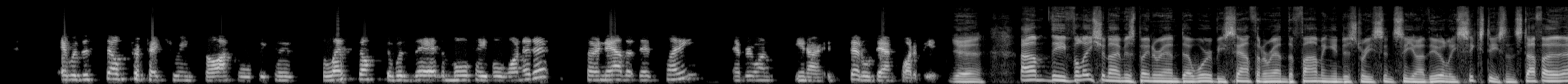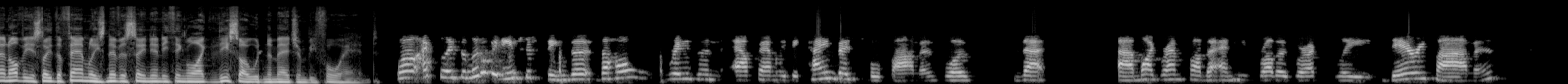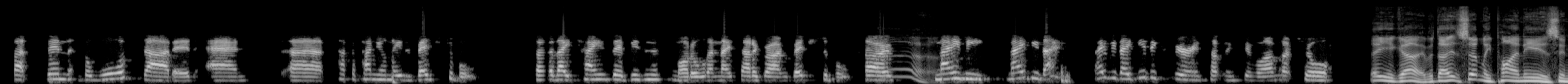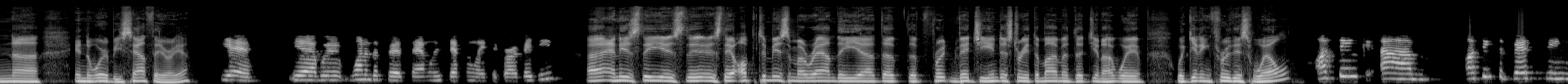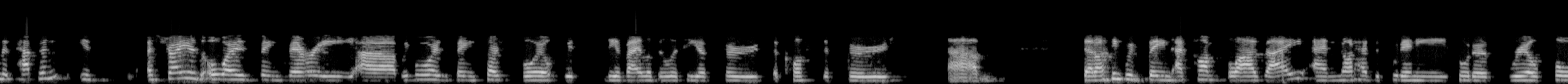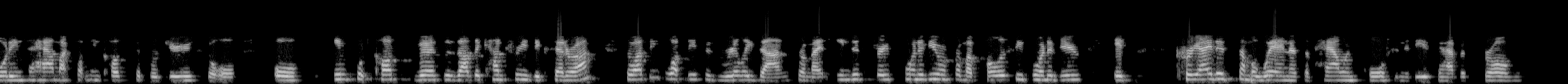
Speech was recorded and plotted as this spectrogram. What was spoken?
it was a self perpetuating cycle because the less stock that was there, the more people wanted it. So now that there's plenty, everyone's you know it's settled down quite a bit. Yeah, um, the Velisha name has been around uh, Werribee South and around the farming industry since you know the early '60s and stuff. Uh, and obviously, the family's never seen anything like this. I wouldn't imagine beforehand. Well, actually, it's a little bit interesting. The the whole reason our family became vegetable farmers was that uh, my grandfather and his brothers were actually dairy farmers, but then the war started and uh, Puckapunyal needed vegetables. So they changed their business model and they started growing vegetables. So ah. maybe maybe they maybe they did experience something similar. I'm not sure. There you go. But they're certainly pioneers in uh, in the Werribee South area. Yeah, yeah, we're one of the first families definitely to grow veggies. Uh, and is the is the is there optimism around the uh, the the fruit and veggie industry at the moment that you know we're we're getting through this well? I think um, I think the best thing that's happened is Australia's always been very uh, we've always been so spoilt with the availability of food, the cost of food, um, that I think we've been at times blasé and not had to put any sort of real thought into how much something costs to produce or or input costs versus other countries, etc. So I think what this has really done from an industry point of view and from a policy point of view, it's created some awareness of how important it is to have a strong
